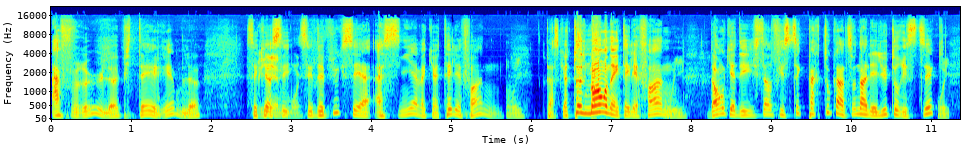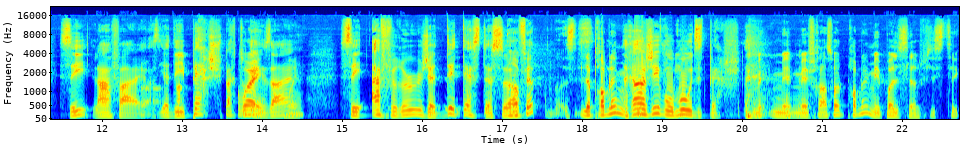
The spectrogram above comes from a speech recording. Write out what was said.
affreux, là, puis terrible, là, c'est que c'est depuis que c'est assigné avec un téléphone. Oui, Parce que tout le monde a un téléphone. oui. Donc, il y a des selfie sticks partout quand tu vas dans les lieux touristiques. Oui. C'est l'enfer. Il y a des perches partout Ouais. dans les airs. Ouais. C'est affreux. Je déteste ça. En fait, le problème... Rangez vos maudites perches. mais, mais- mais François, le problème n'est pas le selfie stick.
